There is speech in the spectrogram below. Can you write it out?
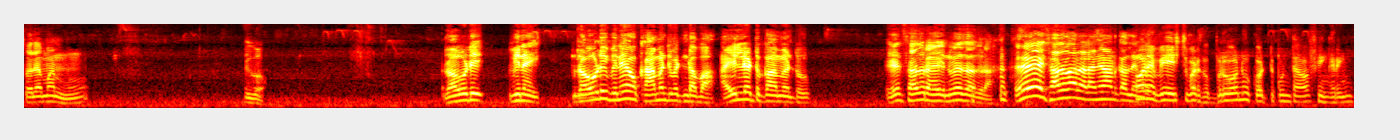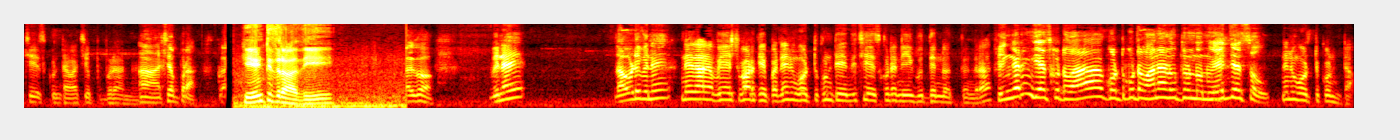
సొలేమన్ ఇగో. రౌడీ వినయ్. రౌడీ వినయ్ ఒక కామెంట్ పెట్టిండబ్బా హైలైట్ కామెంట్ ఏం చదువురా ఏయ్, నువ్వే చదువురా ఏ చదవాలా లంజనాడకాలి ఒరే వేస్ట్ పడక. బ్రో నువ్వు కొట్టుకుంటావా? ఫింగరింగ్ చేసుకుంటావా? చెప్పు బ్రో అన్న. చెప్పురా. ఏంటిదిరా అది? వినయ్? రౌడీ వినయ్? నేను వేస్ట్ పడక ఇప్పుడు నేను కొట్టుకుంటే ఏంది? చేసుకుంటే నీ గుద్దెని వస్తుందిరా? ఫింగరింగ్ చేసుకుంటావా? కొట్టుకుంటావా అని అడుగుతుండు. నువ్వు ఏం చేస్తావు? నేను కొట్టుకుంటా.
